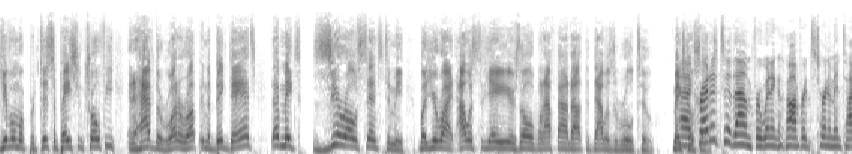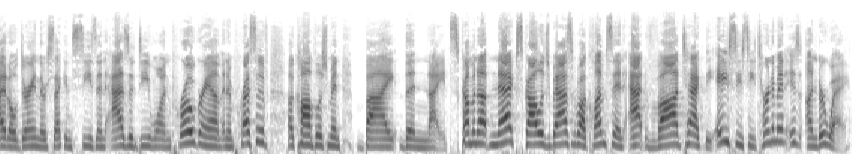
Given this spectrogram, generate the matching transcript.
give them a participation trophy, and have the runner up in the big dance? That makes zero sense to me. But you're right. I was 38 years old when I found out that that was the rule, too. Makes uh, no credit sense. to them for winning a conference tournament title during their second season as a D1 program. An impressive accomplishment by the Knights. Coming up next, college basketball Clemson at Va Tech. The ACC tournament is underway.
